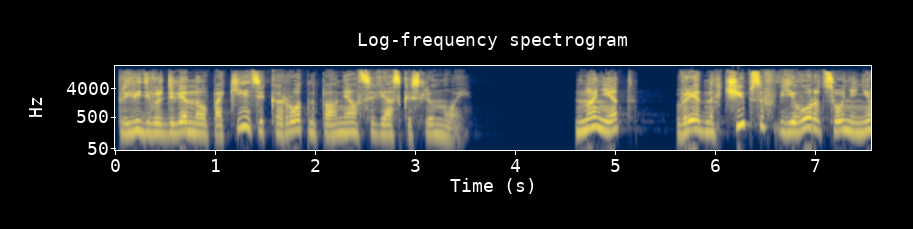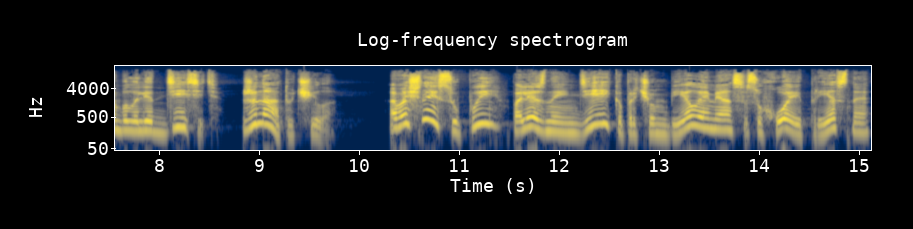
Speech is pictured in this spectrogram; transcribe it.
При виде вожделенного пакетика рот наполнялся вязкой слюной. Но нет, вредных чипсов в его рационе не было лет десять. Жена отучила. Овощные супы, полезная индейка, причем белое мясо, сухое и пресное,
